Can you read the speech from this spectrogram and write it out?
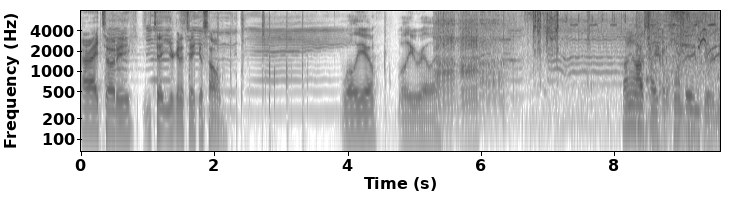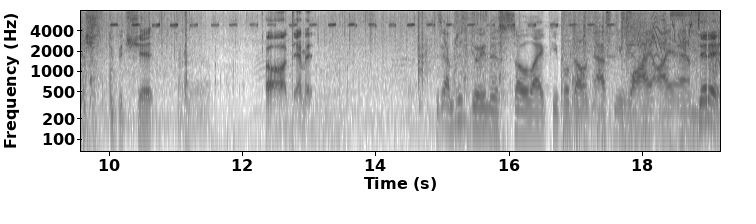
All right, Tony. You take. You're gonna take us home. Will you? Will you really? Tony Hawk's like, I can't believe I'm doing this stupid shit. Oh, damn it. He's- I'm just doing this so like people don't ask me why I am Did it.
